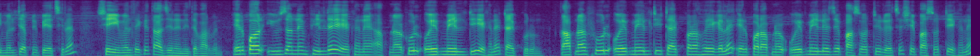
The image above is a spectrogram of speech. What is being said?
ইমেলটি আপনি পেয়েছিলেন, সেই ইমেল থেকে তা জেনে নিতে পারবেন। এরপর ইউজার নেম ফিল্ডে এখানে আপনার ফুল ওয়েব মেইলটি এখানে টাইপ করুন। তো আপনার ফুল ওয়েব মেইলটি টাইপ করা হয়ে গেলে এরপর আপনার ওয়েব মেইলের যে পাসওয়ার্ডটি রয়েছে, সেই পাসওয়ার্ডটি এখানে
